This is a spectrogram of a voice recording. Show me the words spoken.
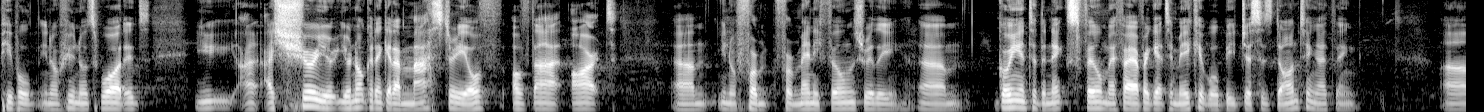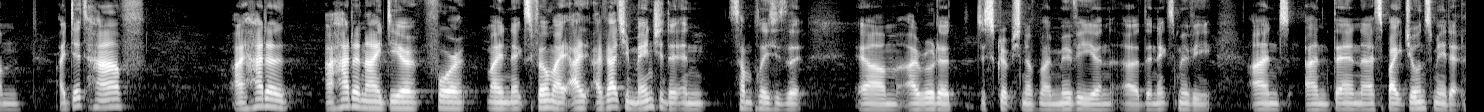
people, you know, who knows what. It's you. I, I sure you're you're not going to get a mastery of of that art. Um, you know, for for many films, really. Um, going into the next film, if I ever get to make it, will be just as daunting. I think. Um, I did have. I had a I had an idea for my next film. I, I, have actually mentioned it in some places that um, I wrote a description of my movie and uh, the next movie, and and then uh, Spike Jonze made it.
